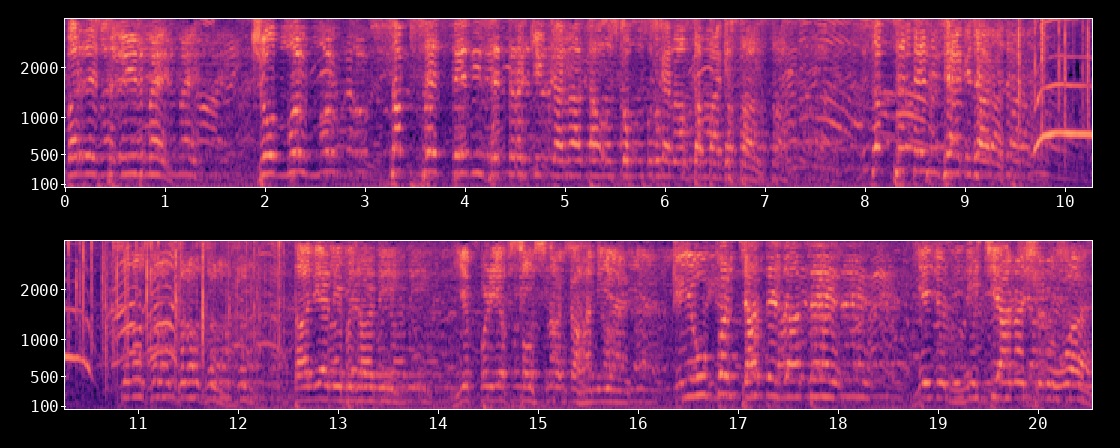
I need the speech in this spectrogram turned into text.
بر صغیر میں جو ملک ملک سب سے تیزی سے ترقی کر رہا تھا، اس کو، اس کا نام تھا پاکستان۔ سب سے تیزی سے آگے جا رہا تھا۔ سنو سنو سنو سنو سنو۔ تالیاں نہیں بجانی، یہ بڑی افسوسناک کہانی ہے کہ یہ اوپر جاتے جاتے یہ جو نیچے آنا شروع ہوا ہے،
